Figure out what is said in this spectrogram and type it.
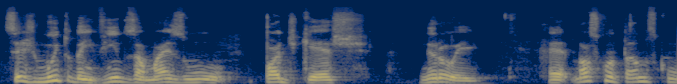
Sejam muito bem-vindos a mais um podcast NeuroWay. É, nós contamos com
